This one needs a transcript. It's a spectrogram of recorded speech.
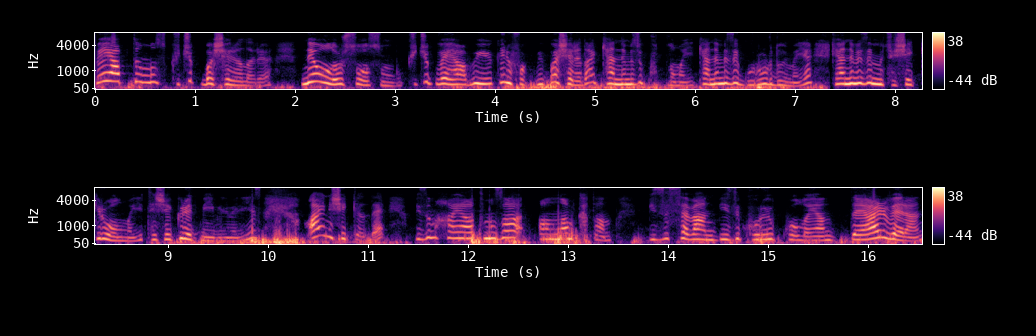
ve yaptığımız küçük başarıları ne olursa olsun bu küçük veya büyük en ufak bir başarıda kendimizi kutlamayı, kendimize gurur duymayı, kendimize müteşekkir olmayı, teşekkür etmeyi bilmeliyiz. Aynı şekilde bizim hayatımıza anlam katan, bizi seven, bizi koruyup kollayan, değer veren,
